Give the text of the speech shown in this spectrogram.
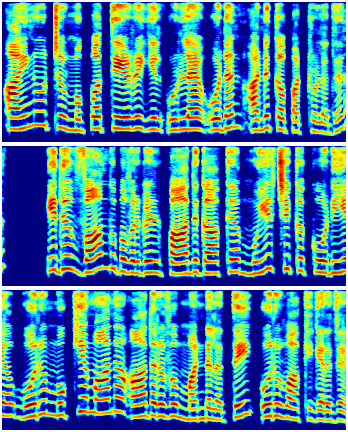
ஐநூற்று முப்பத்தேழு இல் உள்ள உடன் அடுக்கப்பட்டுள்ளது. இது வாங்குபவர்கள் பாதுகாக்க முயற்சிக்கக்கூடிய ஒரு முக்கியமான ஆதரவு மண்டலத்தை உருவாக்குகிறது.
